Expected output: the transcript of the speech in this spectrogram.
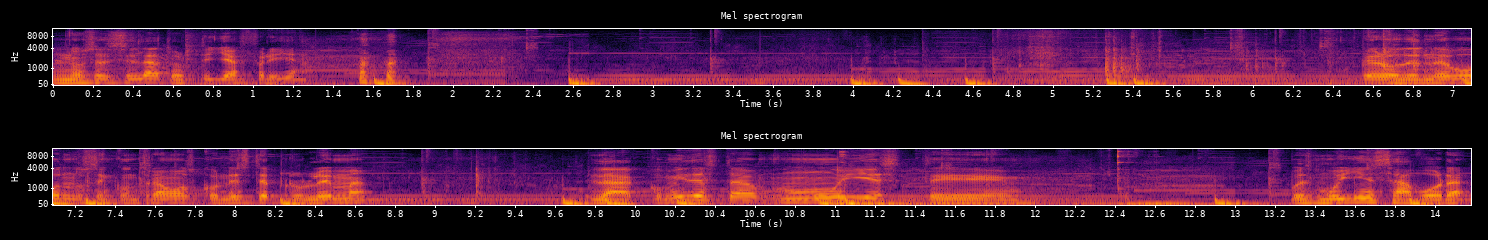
No sé si es la tortilla fría. Pero de nuevo nos encontramos con este problema. La comida está muy, este... Pues muy insabora.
